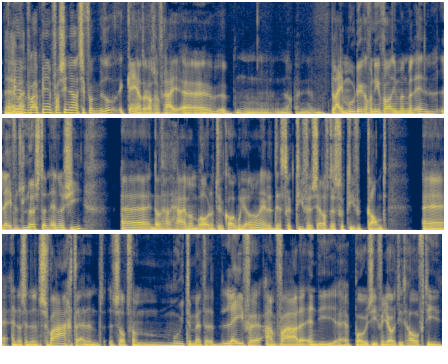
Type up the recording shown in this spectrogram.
nee, je maar- een, heb je een fascinatie van... ik ken jou toch als een vrij mm, nou, blijmoedig... of in ieder geval iemand met levenslust en energie. Dat had Herman Brood natuurlijk ook. Maar die had een hele destructieve, zelfdestructieve kant. Eh, en dat is een zwaarte en een, soort van moeite met het leven aanvaarden. En die eh, poëzie van Jood het Hoofd... die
